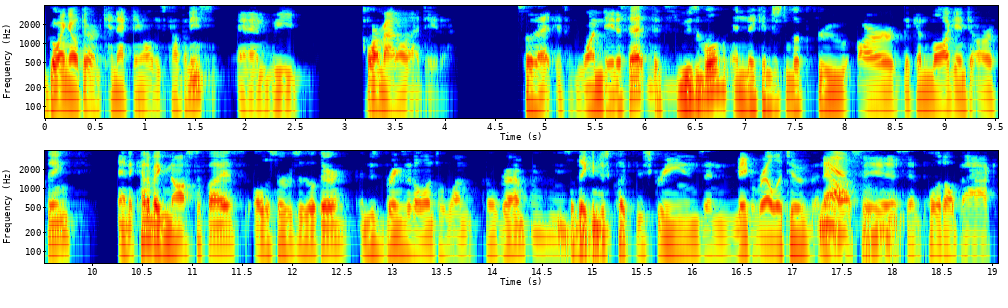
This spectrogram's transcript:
going out there and connecting all these companies and we format all that data so that it's one data set that's Mhm. usable and they can just look through our, they can log into our thing and it kind of agnostifies all the services out there and just brings it all into one program. Mhm. So they can Mhm. just click through screens and make relative analysis and pull it all back.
